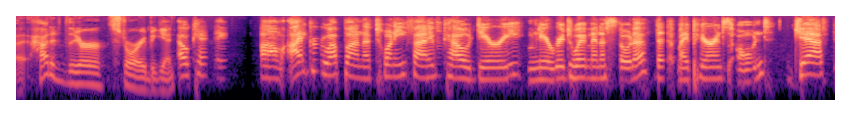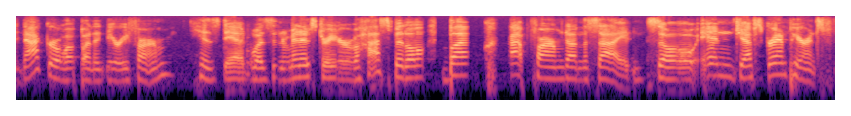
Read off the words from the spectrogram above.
Uh, How did your story begin? Okay. Um, I grew up on a 25 cow dairy near Ridgeway, Minnesota, that my parents owned. Jeff did not grow up on a dairy farm. His dad was an administrator of a hospital, but farmed on the side. So, and Jeff's grandparents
